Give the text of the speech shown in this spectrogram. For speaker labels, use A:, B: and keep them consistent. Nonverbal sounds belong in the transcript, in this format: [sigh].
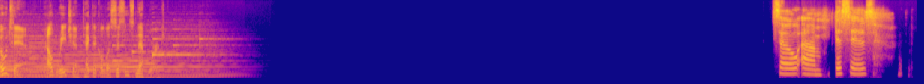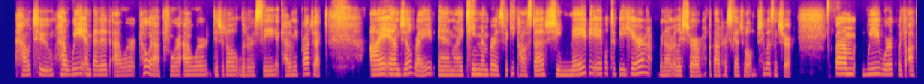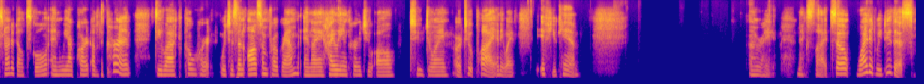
A: OTAN, Outreach and Technical Assistance Network.
B: So um, this is how to how we embedded our COAP for our Digital Literacy Academy project. I am Jill Wright and my team member is Vicky Costa. She may be able to be here. We're not really sure about her schedule. She wasn't sure. Um, we work with Oxnard Adult School and we are part of the current DLAC cohort, which is an awesome program and I highly encourage you all to join or to apply anyway, if you can. All right, next slide. So why did we do this?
